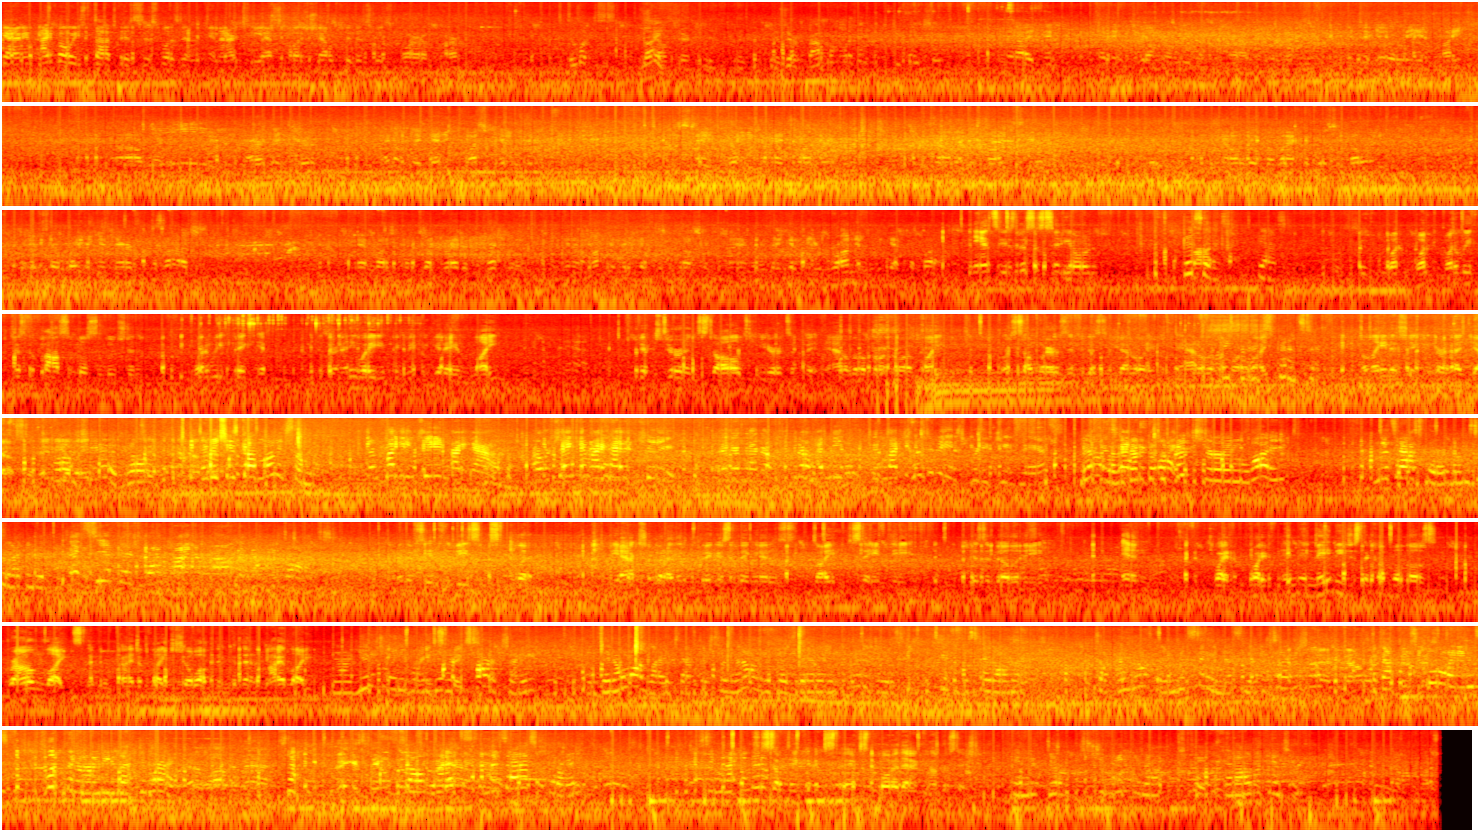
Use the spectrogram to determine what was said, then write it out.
thought this, this wasn't an RTS shelter, this was more of a park It looks nice. Is there a problem with it? You think so? No, I think generally, uh, particularly at night, uh, when it's dark in here, I don't think any bus can stay waiting by shelter. Every time I get lights here, you know, like a lack of visibility. If they're waiting in there for the bus, and that bus comes up rather quickly, you know, how can they get to the bus in time, or they get to be running to get the bus? Nancy, is this a city-owned? This is, yes. What, what, what do we, just a possible solution, what do we think, if, is there any way you think we could get a light fixture installed here to add a little bit more light, or somewhere in general, add a little Lights more are light? expensive. Elaine is shaking her head yes, so maybe Oh, Elaine. she is. Well, maybe she's got money somewhere. I'm playing Gene right now. I was shaking my head at Gene. You know, I mean, electricity is pretty cheap, man. Yeah, but I gotta get the picture and the light. Let's ask for it, let me see what I can do. Let's see if there's one lying around that nobody wants. And there seems to be split reaction, but I think the biggest thing is light, safety, visibility, and, and quite, quite, and, and maybe just a couple of those ground lights that can kind of like show up and then highlight. Now, usually when you get in parks, right, they don't want lights after certain hour because they don't want the images. It's gonna stay all night. So I know, but I'm just saying that's the other side of it. I got these coins flipping on me left and right. So, so let's, let's ask for it. See what I can do. Something to ex- explore that conversation. Can you shoot me an email, and I'll into it.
